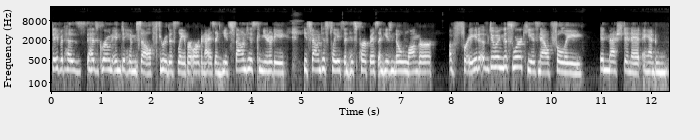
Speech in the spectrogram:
David has has grown into himself through this labor organizing. He's found his community, he's found his place and his purpose, and he's no longer afraid of doing this work. He is now fully enmeshed in it and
